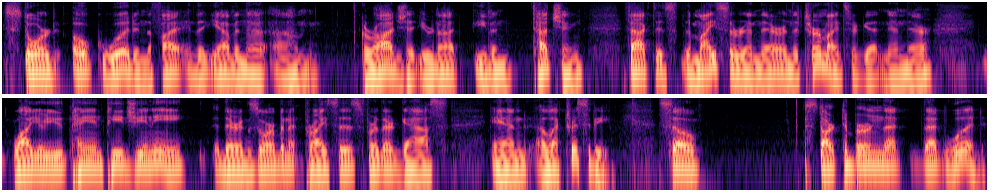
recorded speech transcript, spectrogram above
stored oak wood in the fire that you have in the um, garage that you're not even touching. In fact, it's the mice are in there and the termites are getting in there. While you're paying PG&E their exorbitant prices for their gas and electricity. So start to burn that, that wood.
